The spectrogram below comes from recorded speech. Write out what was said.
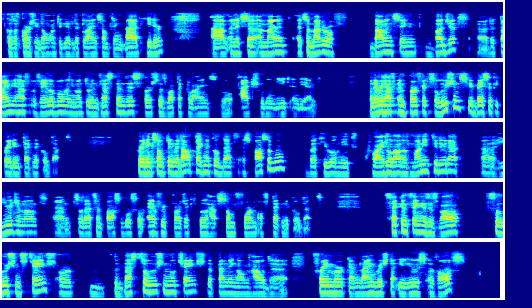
Because of course, you don't want to give the client something bad either. Um, and it's a, a man, it's a matter of balancing budget, uh, the time you have available and you want to invest in this versus what the clients will actually need in the end. Whenever you have imperfect solutions, you're basically creating technical debt. Creating something without technical debt is possible, but you will need quite a lot of money to do that, a huge amount, and so that's impossible. So every project will have some form of technical debt. Second thing is as well, solutions change or the best solution will change depending on how the framework and language that you use evolves.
